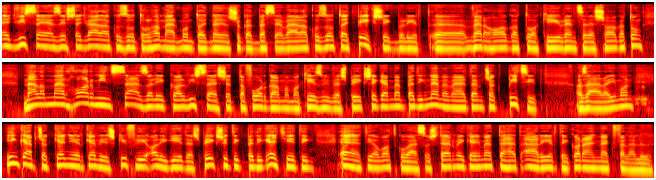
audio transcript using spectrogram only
egy visszajelzést egy vállalkozótól, ha már mondta, hogy nagyon sokat beszél vállalkozótól, egy pékségből írt uh, Vera hallgató, aki rendszeres hallgatónk. Nálam már 30%-kal visszaesett a forgalmam a kézműves pékségemben, pedig nem emeltem csak picit az áraimon. Inkább csak kenyér, kevés kifli, alig édes péksütik, pedig egy hétig eheti a vatkovászos termékeimet, tehát árért érték arány megfelelő.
